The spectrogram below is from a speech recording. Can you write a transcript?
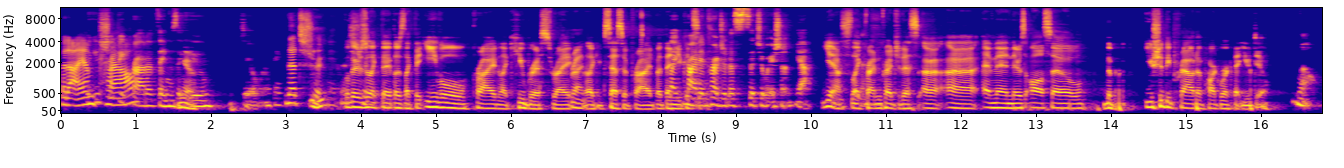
but I am But you proud. should be proud of things that Yeah. you do. I think That's true. Yeah. Well, there's like the, there's like the evil pride, like hubris, right? Right. Like excessive pride. But then like you can Pride and Prejudice situation. Yeah. Yes, like Yeah. Pride and Prejudice. Uh, uh, and then there's also the you should be proud of hard work that you do. Well,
